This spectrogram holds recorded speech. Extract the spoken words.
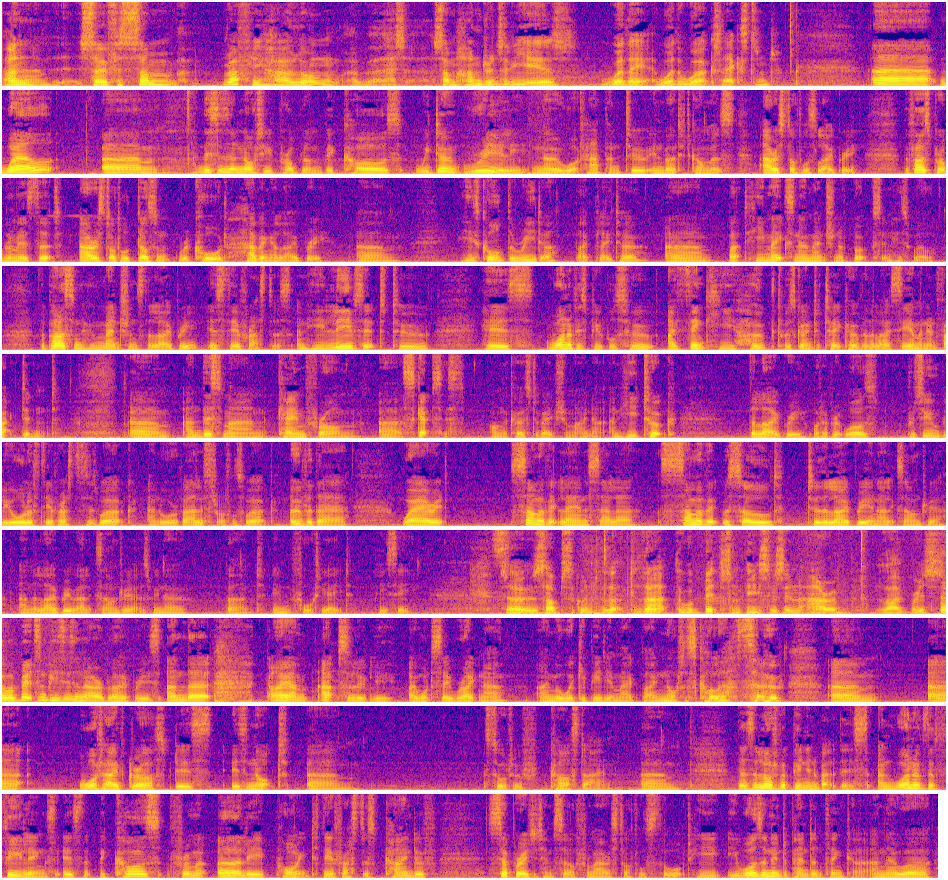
And um, so, for some, roughly how long? Uh, some hundreds of years were they were the works extant? Uh, well, um, this is a knotty problem because we don't really know what happened to inverted commas Aristotle's library. The first problem is that Aristotle doesn't record having a library. Um, he's called the reader by Plato, um, but he makes no mention of books in his will. The person who mentions the library is Theophrastus, and he leaves it to his one of his pupils, who I think he hoped was going to take over the Lyceum, and in fact didn't. Um, and this man came from uh, Skepsis on the coast of Asia Minor, and he took the library, whatever it was, presumably all of Theophrastus's work and all of Aristotle's work, over there, where it some of it lay in a cellar, some of it was sold to the library in Alexandria, and the Library of Alexandria, as we know, burnt in 48 BC. So, so, subsequent to that, to that, there were bits and pieces in Arab libraries. There were bits and pieces in Arab libraries, and uh, I am absolutely, I want to say right now, I'm a Wikipedia magpie, not a scholar. So, um, uh, what I've grasped is is not um, sort of cast iron. Um, there's a lot of opinion about this, and one of the feelings is that because from an early point Theophrastus kind of separated himself from Aristotle's thought, he, he was an independent thinker, and there were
